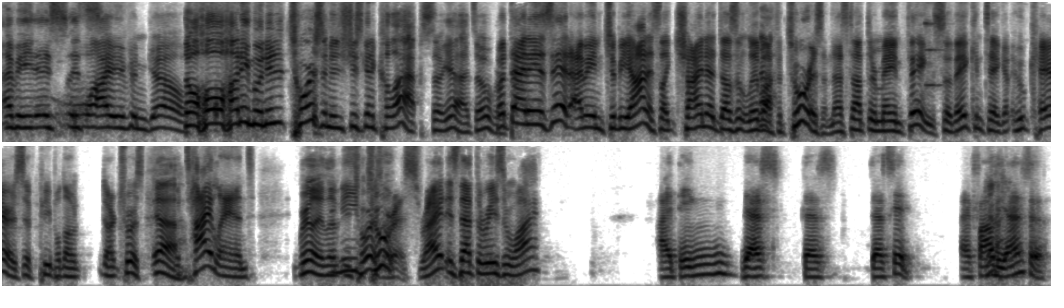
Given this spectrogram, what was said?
I mean, it's, it's why even go? the whole honeymoon in tourism industry is going to collapse. So yeah, it's over. But that is it. I mean, to be honest, like China doesn't live Yeah. off of tourism. That's not their main thing. So they can take it. Who cares if people don't aren't tourists? yeah, But Thailand, really you live need tourism. tourists, right? Is that the reason why? I think that's that's that's it. I found the answer.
